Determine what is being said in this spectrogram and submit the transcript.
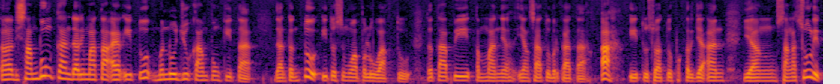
uh, disambungkan dari mata air itu menuju kampung kita?" Dan tentu itu semua perlu waktu. Tetapi temannya yang satu berkata, "Ah, itu suatu pekerjaan yang sangat sulit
